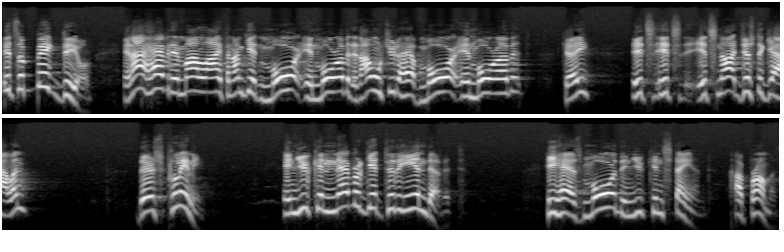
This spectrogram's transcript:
It's a big deal. And I have it in my life, and I'm getting more and more of it, and I want you to have more and more of it. Okay? It's, it's, it's not just a gallon, there's plenty. And you can never get to the end of it. He has more than you can stand. I promise.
